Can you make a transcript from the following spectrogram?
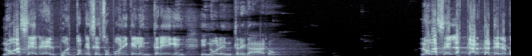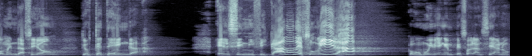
No va a ser el puesto que se supone que le entreguen y no le entregaron. No va a ser las cartas de recomendación que usted tenga. El significado de su vida como muy bien empezó el anciano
